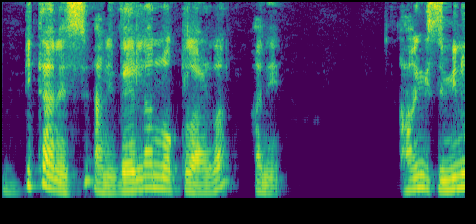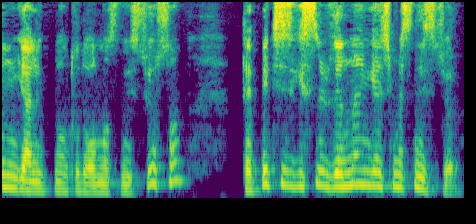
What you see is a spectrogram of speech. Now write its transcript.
bir tanesi hani verilen noktalardan hani hangisi minimum genlikli noktada olmasını istiyorsan tepe çizgisinin üzerinden geçmesini istiyorum.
